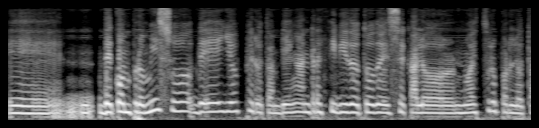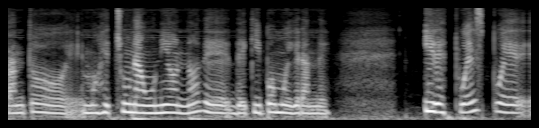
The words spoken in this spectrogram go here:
eh, de compromiso de ellos, pero también han recibido todo ese calor nuestro, por lo tanto hemos hecho una unión ¿no? de, equipo muy grande. Y después, pues,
